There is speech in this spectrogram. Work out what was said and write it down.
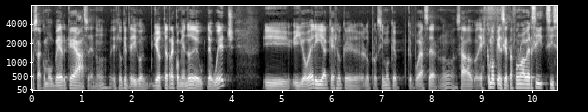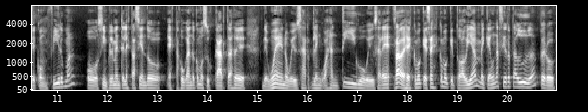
o sea, como ver qué hace, ¿no? Es lo que te digo. Yo te recomiendo The, The Witch y, yo vería qué es lo, que, lo próximo que, que, puede hacer, ¿no? O sea, es como que en cierta forma a ver si, si se confirma o simplemente le está haciendo, está jugando como sus cartas de, de bueno, voy a usar lenguaje antiguo, voy a usar, e-", ¿sabes? Es como que esa es como que todavía me queda una cierta duda, pero,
